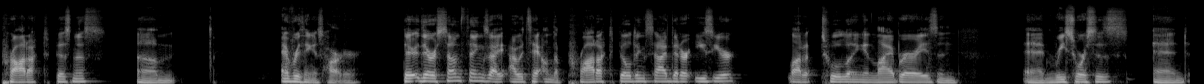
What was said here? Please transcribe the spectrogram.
product business. Um, everything is harder. There there are some things I, I would say on the product building side that are easier. A lot of tooling and libraries and and resources and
